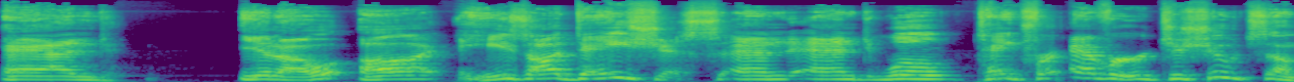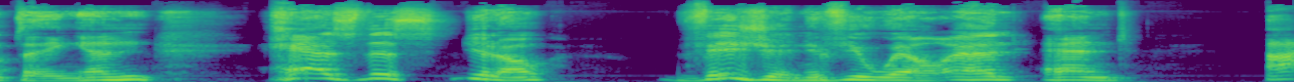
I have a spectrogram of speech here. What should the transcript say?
and you know uh he's audacious and and will take forever to shoot something and has this you know vision if you will and and i,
